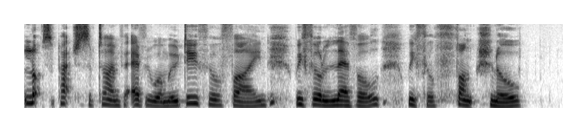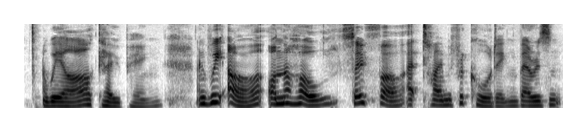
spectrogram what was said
lots of patches of time for everyone, we do feel fine. We feel level. We feel functional. We are coping, and we are, on the whole, so far at time of recording, there isn't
